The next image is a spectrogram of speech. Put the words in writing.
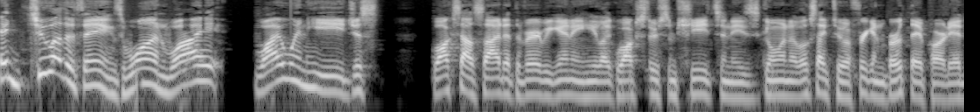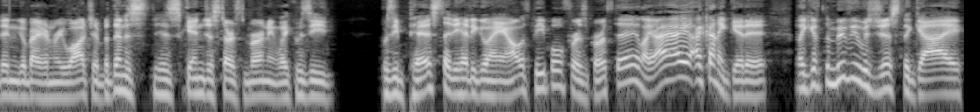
And two other things. One, why why when he just walks outside at the very beginning, he like walks through some sheets and he's going it looks like to a freaking birthday party. I didn't go back and rewatch it, but then his his skin just starts burning. Like was he was he pissed that he had to go hang out with people for his birthday? Like I I, I kind of get it. Like if the movie was just the guy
